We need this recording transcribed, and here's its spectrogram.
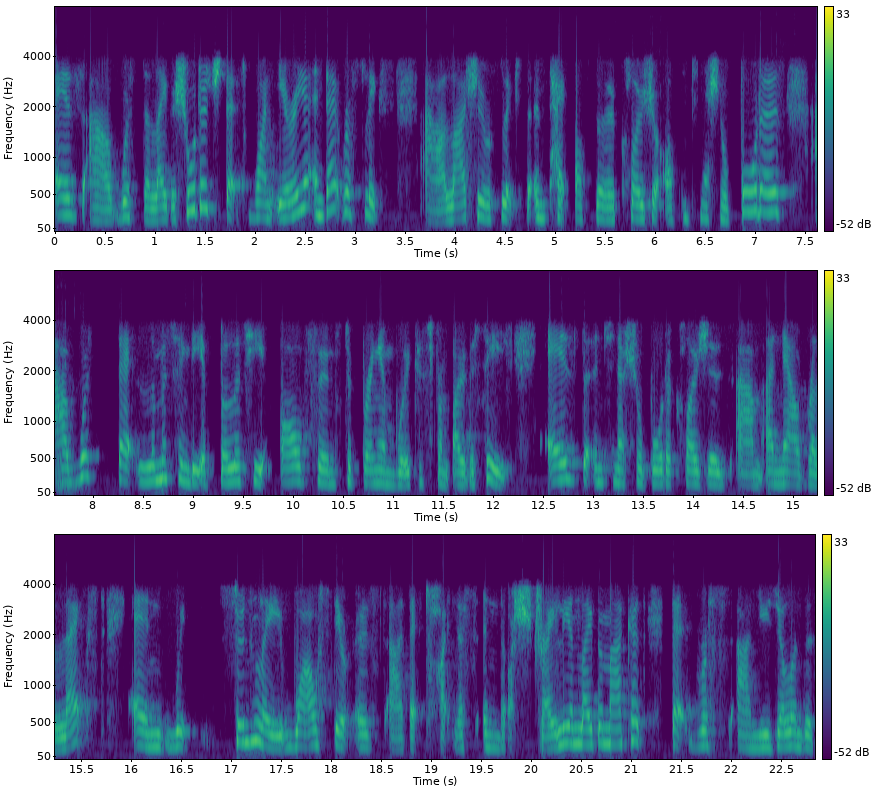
As uh, with the labour shortage, that's one area, and that reflects uh, largely reflects the impact of the closure of international borders, uh, with that limiting the ability of firms to bring in workers from overseas. As the international border closures um, are now relaxed, and we, certainly, whilst there is uh, that tightness in the Australian labour market that risks uh, New Zealanders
